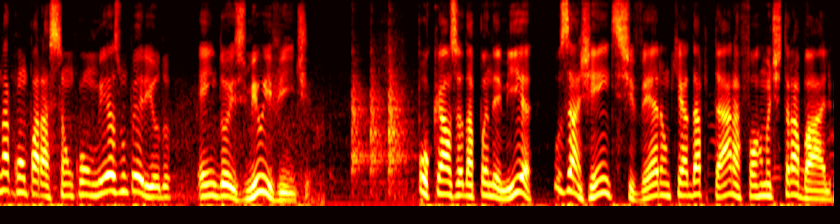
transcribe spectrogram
na comparação com o mesmo período em 2020. Por causa da pandemia, os agentes tiveram que adaptar a forma de trabalho.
